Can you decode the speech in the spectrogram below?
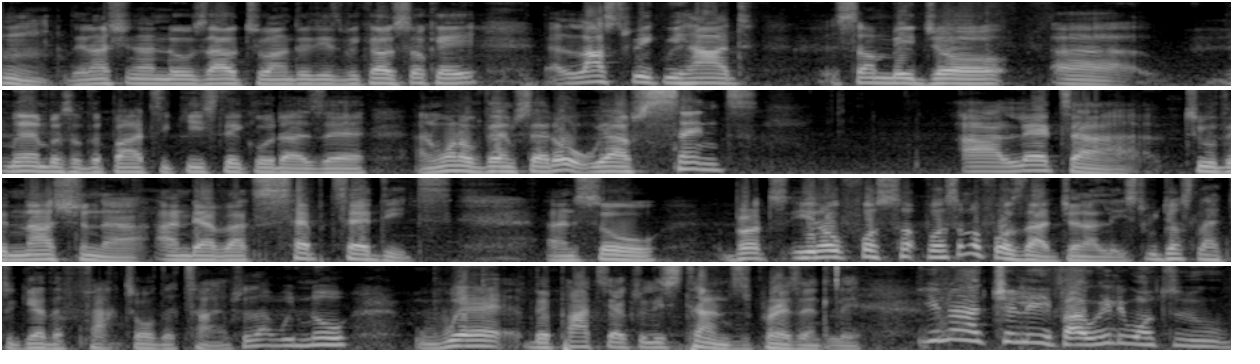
Mm, the national knows how to handle this because, okay, last week we had some major uh, members of the party, key stakeholders there, and one of them said, Oh, we have sent a letter to the national and they have accepted it. And so, but you know, for some, for some of us that are journalists, we just like to get the facts all the time so that we know where the party actually stands presently. You know, actually, if I really want to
